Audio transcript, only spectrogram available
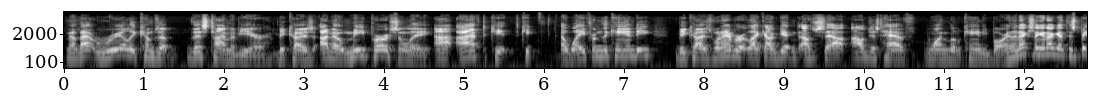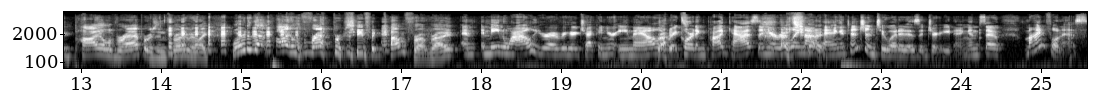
Now that really comes up this time of year because I know me personally, I, I have to keep keep away from the candy because whenever like I'll get I'll just say I'll, I'll, just have one little candy bar and the next thing you know I got this big pile of wrappers in front of me like where did that pile of wrappers even come from right and, and meanwhile you're over here checking your email right. or recording podcasts and you're really not right. paying attention to what it is that you're eating and so mindfulness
